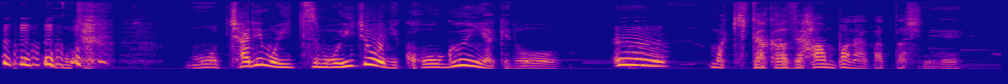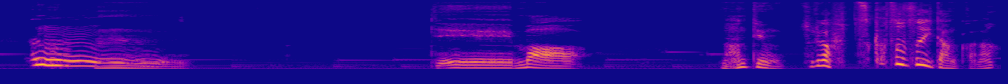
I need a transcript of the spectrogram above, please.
もうチャリもいつも以上にこぐんやけど、うん。まあ、北風半端なかったしね。うんううんん。で、まあ、なんていうの、それが2日続いたんかな？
